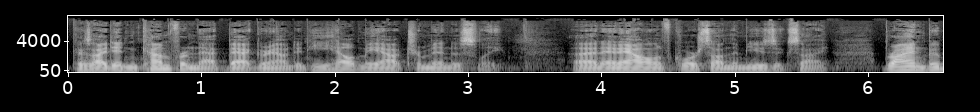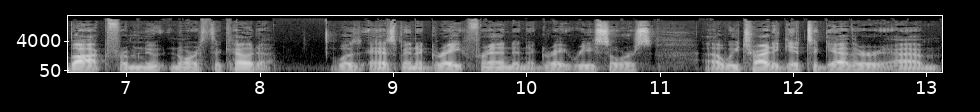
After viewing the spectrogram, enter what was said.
because I didn't come from that background, and he helped me out tremendously. and, and Alan, of course, on the music side. Brian Bubach from New, North Dakota was has been a great friend and a great resource. Uh, we try to get together, um,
